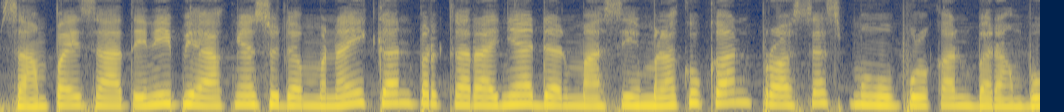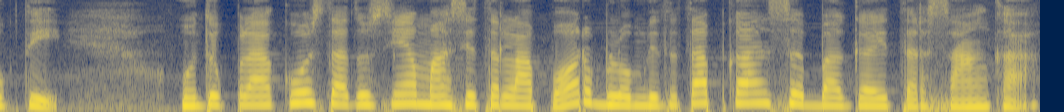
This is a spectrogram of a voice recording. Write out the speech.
sampai saat ini pihaknya sudah menaikkan perkaranya dan masih melakukan proses mengumpulkan barang bukti. Untuk pelaku statusnya masih terlapor, belum ditetapkan sebagai tersangka.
